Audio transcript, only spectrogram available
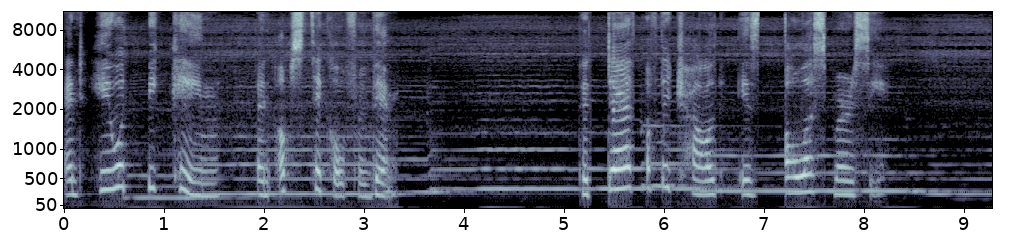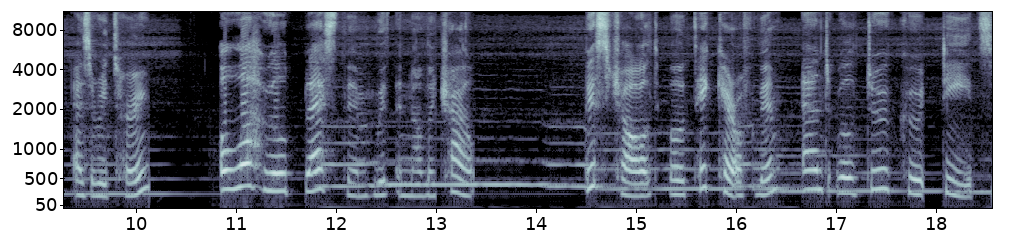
and he would become an obstacle for them. The death of the child is Allah's mercy. As a return, Allah will bless them with another child. This child will take care of them and will do good deeds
